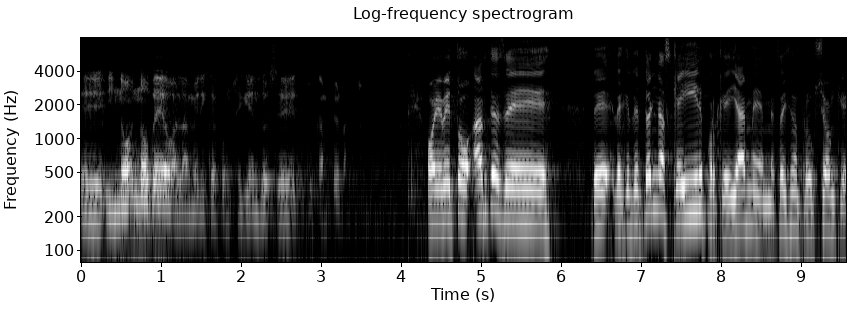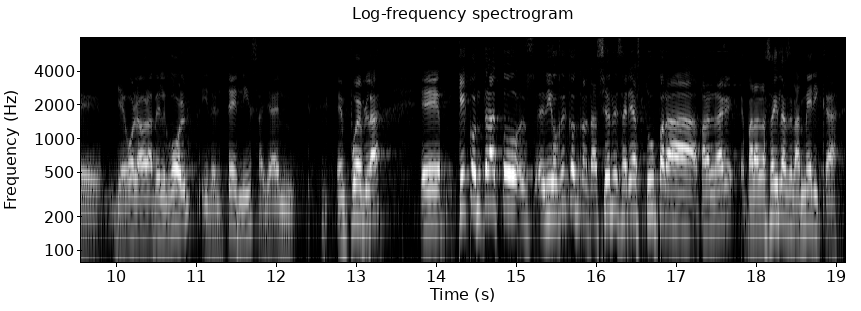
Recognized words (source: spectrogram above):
eh, y no, no veo al América consiguiendo ese tricampeonato. Oye, Beto, antes de, de, que te tengas que ir, porque ya me, me, está diciendo producción que llegó la hora del golf y del tenis allá en, en Puebla. Eh, ¿Qué contratos, eh, digo, qué contrataciones harías tú para, para, para las Águilas del la América?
